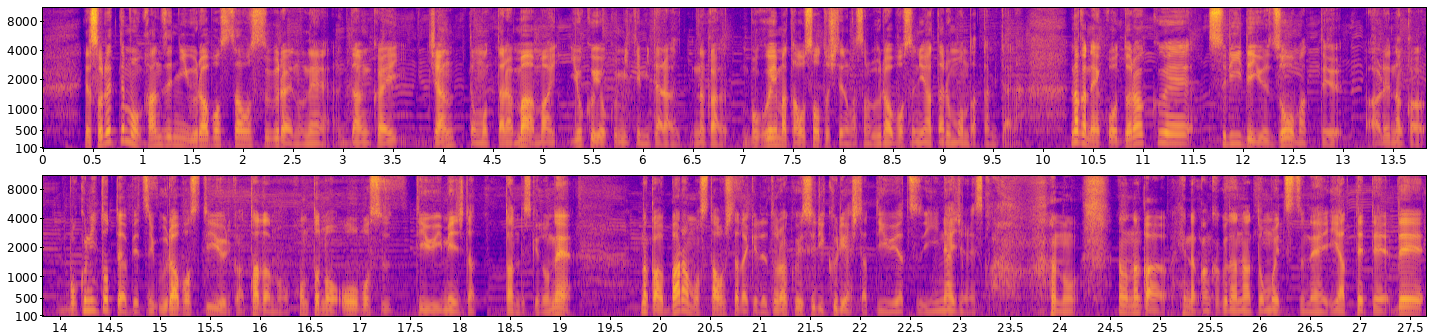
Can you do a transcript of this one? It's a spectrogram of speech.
それってもう完全に裏ボス倒すぐらいのね段階じゃんって思ったらまあまあよくよく見てみたらなんか僕が今倒そうとしてるのがその裏ボスに当たるもんだったみたいな。なんかねこうドラクエ3でいうゾーマってあれなんか僕にとっては別に裏ボスっていうよりかただの本当の大ボスっていうイメージだったんですけどね。なんかバラモス倒しただけでドラクエ3クリアしたっていうやついないじゃないですか。あのなんか変な感覚だなと思いつつねやってて。で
